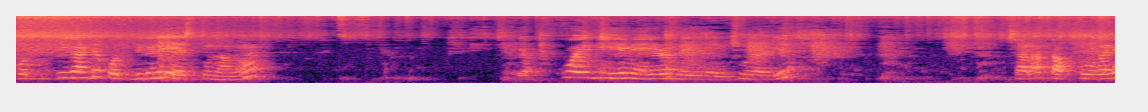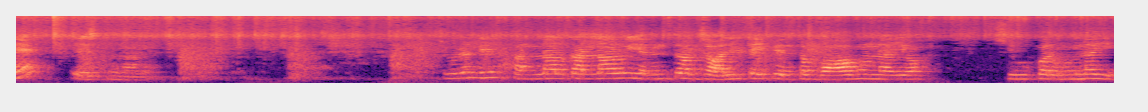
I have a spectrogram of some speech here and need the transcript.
కొద్దిగా అంటే కొద్దిగానే వేస్తున్నాను. ఎక్కువ ఇది ఏం వేయడం లేదు నేను చూడండి. చాలా తక్కువగానే వేస్తున్నాను. చూడండి కన్నాలు కన్నాలు ఎంత జాలీ టైప్ ఎంత బాగున్నాయో సూపర్ ఉన్నాయి.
